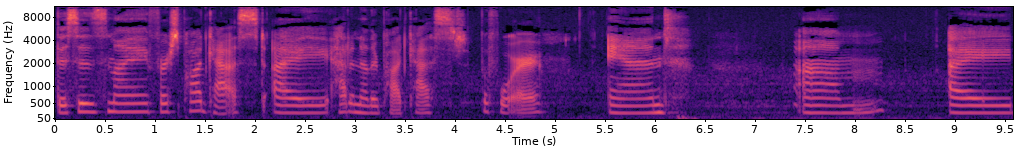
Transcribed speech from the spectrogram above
this is my first podcast. I had another podcast before and um I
